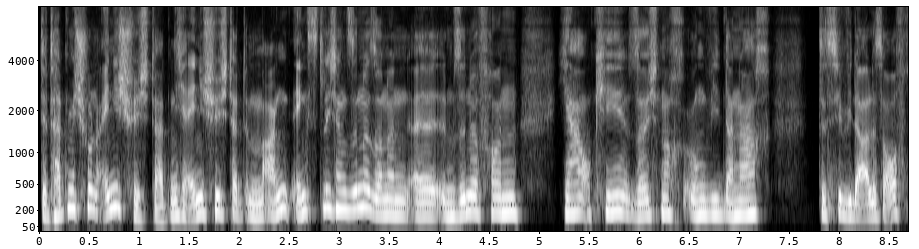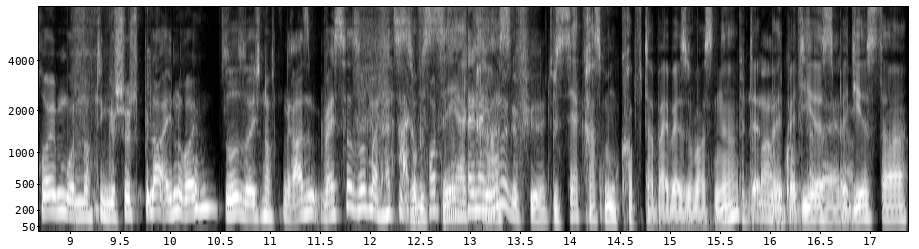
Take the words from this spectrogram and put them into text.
das hat mich schon eingeschüchtert. Nicht eingeschüchtert im ängstlichen Sinne, sondern äh, im Sinne von, ja, okay, soll ich noch irgendwie danach das hier wieder alles aufräumen und noch den Geschirrspüler einräumen? So, soll ich noch den Rasen, weißt du so? Man hat sich bist sofort wie so sehr ein kleiner krass. Junge gefühlt. Du bist sehr krass mit dem Kopf dabei bei sowas, ne? Da- bei, bei, dir dabei, ist, bei Alter. dir ist da,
